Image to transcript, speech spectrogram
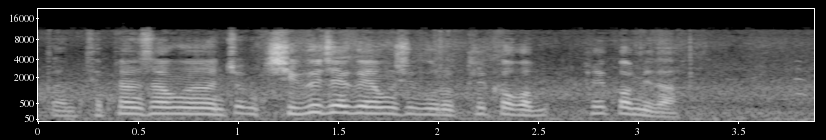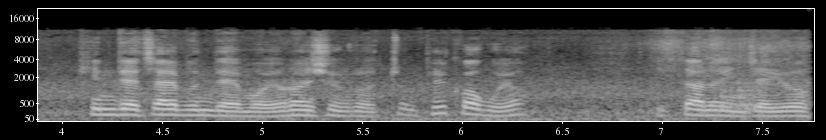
일단 대편성은 좀 지그재그 형식으로 필, 거, 필 겁니다. 긴데 짧은데 뭐 이런 식으로 좀 필 거고요. 일단은 이제 요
